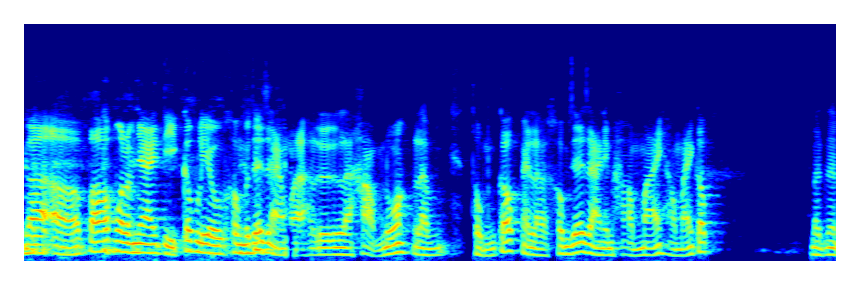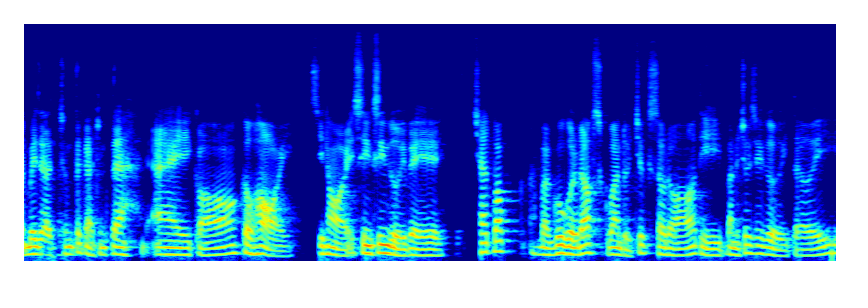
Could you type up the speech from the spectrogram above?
và ở bao mô nhai thì cốc liêu không có dễ dàng mà là hỏng, đúng không? Là thủng cốc hay là không dễ dàng để mà hỏng mái hỏng mái cốc. Và bây giờ chúng, tất cả chúng ta, ai có câu hỏi, xin hỏi, xin xin gửi về chatbox và Google Docs của ban tổ chức. Sau đó thì ban tổ chức sẽ gửi tới,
